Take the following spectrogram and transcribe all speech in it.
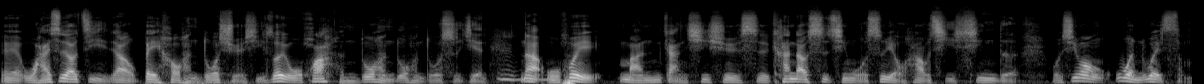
诶，我还是要自己要背后很多学习，所以我花很多很多很多时间。嗯，那我会蛮感兴趣，是看到事情我是有好奇心的，我希望问为什么。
